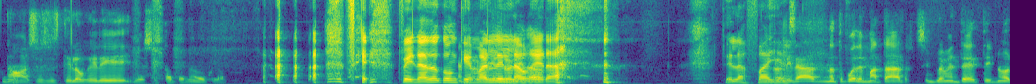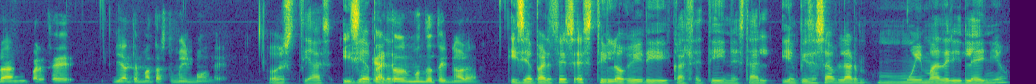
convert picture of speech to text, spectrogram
No, eso es estilo guiri y eso está penado, claro. Pe- Penado con En- quemarle en en la hoguera de las En fallas. realidad no te pueden matar, simplemente te ignoran y parece... Ya te matas tú mismo, de Hostias, y si, que apare- todo el mundo te ignora. Y si apareces estilo guiri, calcetines, tal, y empiezas a hablar muy madrileño,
